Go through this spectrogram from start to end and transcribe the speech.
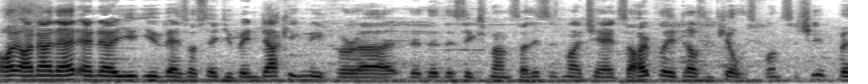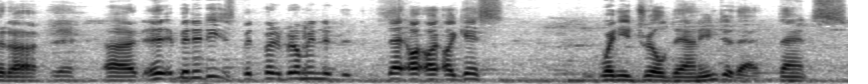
I, I know that, and uh, you, as I said, you've been ducking me for uh, the, the, the, six months. So this is my chance. So hopefully it doesn't kill the sponsorship, but uh, yeah. Uh, it, but it is. But but, but I mean, that, I, guess when you drill down into that, that's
